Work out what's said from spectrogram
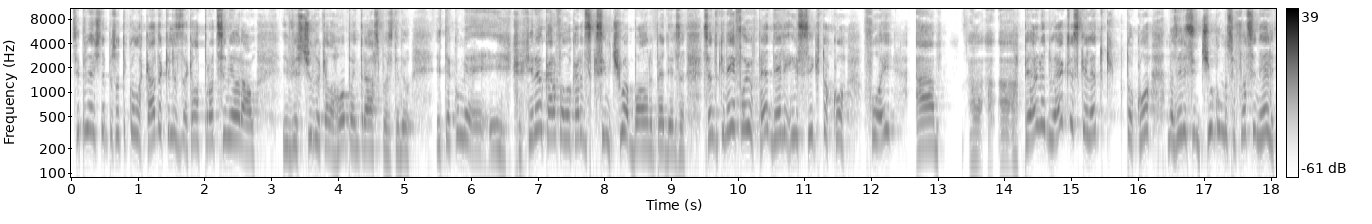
Simplesmente da pessoa ter colocado aqueles, aquela prótese neural e vestido aquela roupa, entre aspas, entendeu? E ter comido. Que nem o cara falou, o cara disse que sentiu a bola no pé dele, sabe? Sendo que nem foi o pé dele em si que tocou, foi a, a, a, a perna do exoesqueleto que tocou, mas ele sentiu como se fosse nele,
